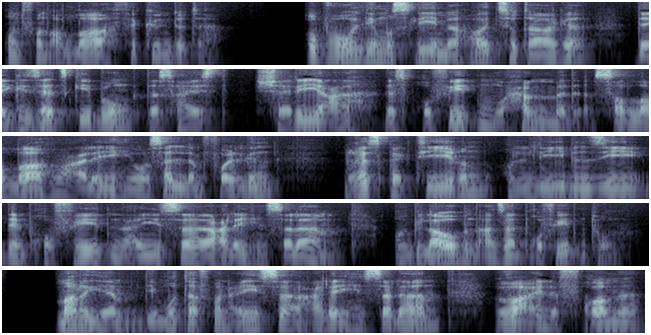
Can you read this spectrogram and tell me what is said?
und von Allah verkündete. Obwohl die Muslime heutzutage der Gesetzgebung, das heißt Scharia des Propheten Muhammad sallallahu alaihi wasallam folgen, respektieren und lieben sie den Propheten Isa alaihi salam und glauben an sein Prophetentum. Maryam, die Mutter von Isa a.s., war eine fromme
